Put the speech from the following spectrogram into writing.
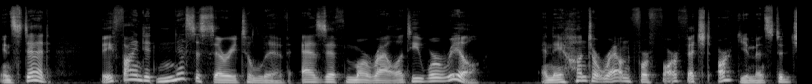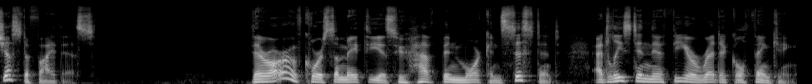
Instead, they find it necessary to live as if morality were real and they hunt around for far fetched arguments to justify this. There are, of course, some atheists who have been more consistent, at least in their theoretical thinking.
